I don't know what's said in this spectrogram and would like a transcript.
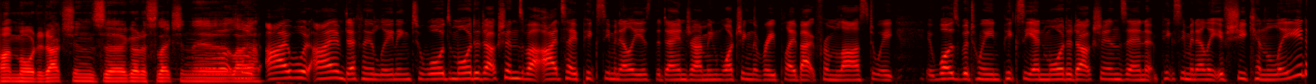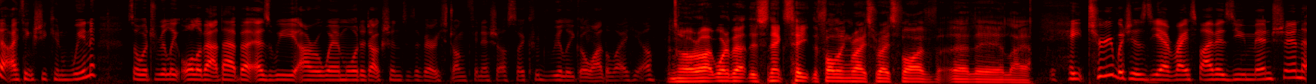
I'm more deductions. Uh, got a selection there, Well, look, I would. I am definitely leaning towards more deductions, but I'd say Pixie Minelli is the danger. I mean, watching the replay back from last week, it was between Pixie and more deductions, and Pixie Minelli. If she can lead, I think she can win. So it's really all about that. But as we are aware, more deductions is a very strong finisher, so it could really go either way here. All right, what about this next heat? The following race, race five, uh, there, Leia. Heat two, which is yeah race five as you mentioned,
